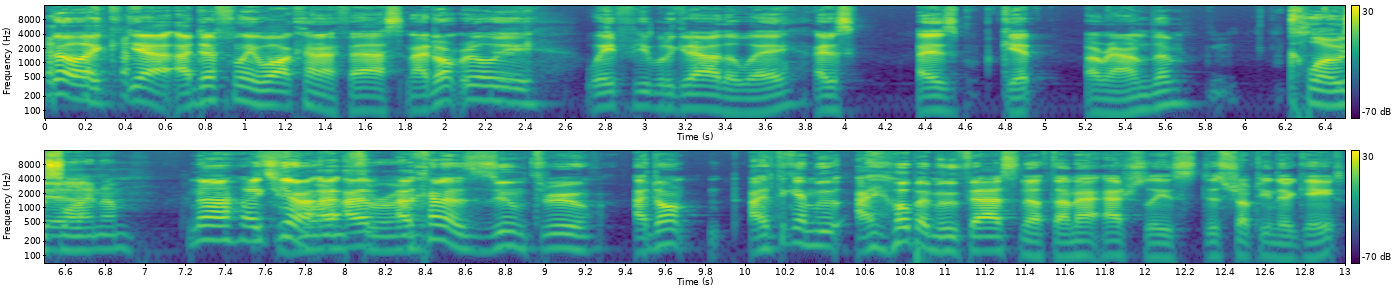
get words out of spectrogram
no, like yeah, I definitely walk kind of fast, and I don't really wait for people to get out of the way. I just I just get around them. Clothesline them. No, like you know, run I, I, I 'em. kind of zoom through. I don't. I think I move. I hope I move fast enough that I'm not actually disrupting their gait.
